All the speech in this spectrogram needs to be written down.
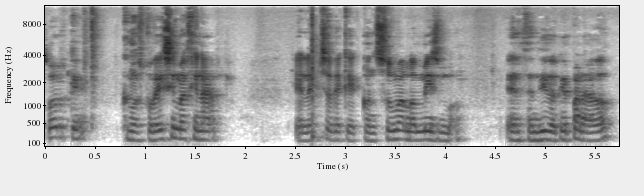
Porque, como os podéis imaginar, el hecho de que consuma lo mismo encendido que parado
